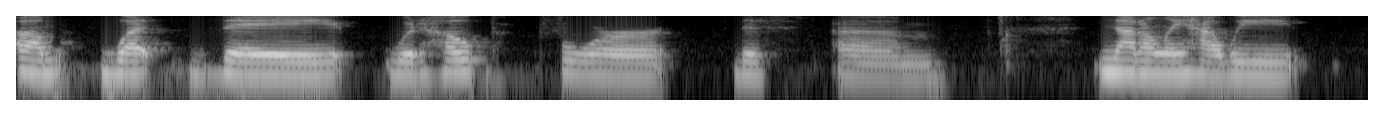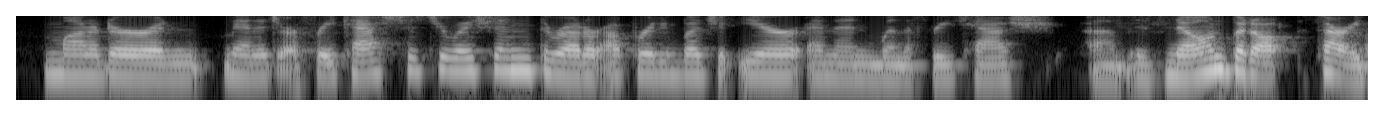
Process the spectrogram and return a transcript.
um, what they would hope for this. Um, not only how we monitor and manage our free cash situation throughout our operating budget year and then when the free cash um, is known. But uh, sorry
